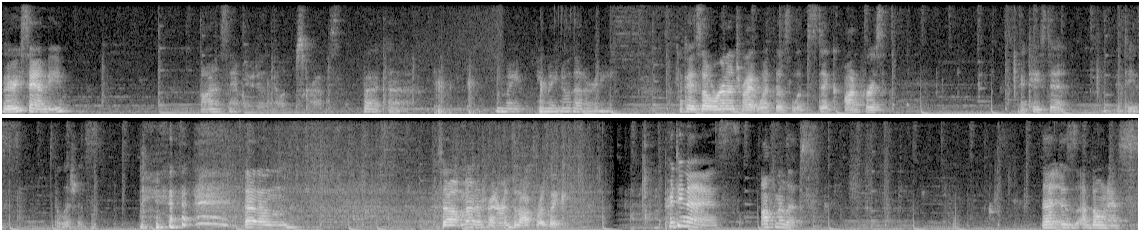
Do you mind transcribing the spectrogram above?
Very sandy. Honestly, I'm new to lip scrubs, but uh, you might you might know that already. Okay, so we're gonna try it with this lipstick on first. I taste it. It tastes delicious. um, so I'm gonna try to rinse it off real quick. Pretty nice. Off my lips. That is a bonus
